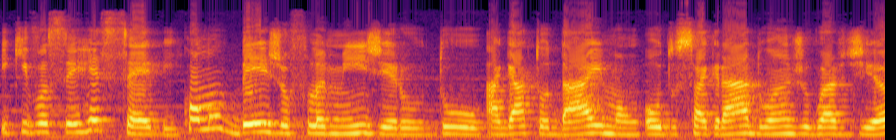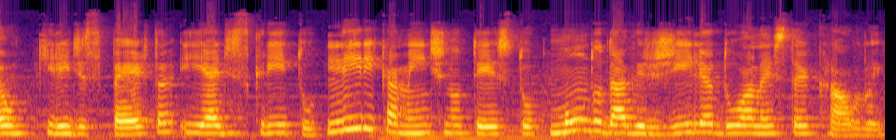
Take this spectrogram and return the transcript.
e que você recebe, como o beijo flamígero do Agatodaimon ou do sagrado anjo guardião que lhe desperta e é descrito liricamente no texto Mundo da Virgília do Aleister Crowley.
